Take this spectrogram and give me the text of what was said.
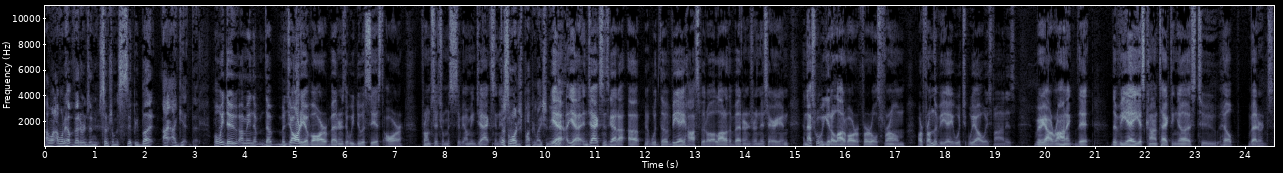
I want I want to help veterans in central Mississippi, but I, I get that. Well, we do. I mean, the the majority of our veterans that we do assist are from Central Mississippi. I mean, Jackson is What's the largest population? Yeah, yeah, and Jackson's got a uh, with the VA hospital. A lot of the veterans are in this area, and, and that's where we get a lot of our referrals from, or from the VA, which we always find is very ironic that the VA is contacting us to help veterans.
